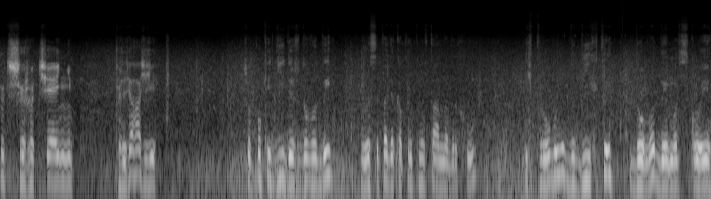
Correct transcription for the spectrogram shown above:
тут широченні пляжі. Що поки дійдеш до води, велосипедика припнув там наверху і пробую добігти до води морської.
